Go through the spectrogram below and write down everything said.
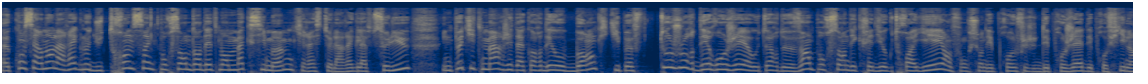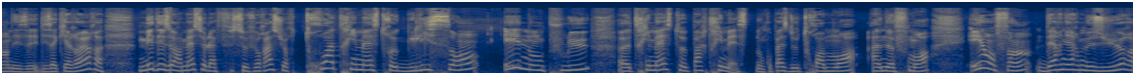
Euh, concernant la règle du 35% d'endettement maximum, qui reste la règle absolue, une petite marge est accordée aux banques qui peuvent toujours déroger à hauteur de 20% des crédits octroyés en fonction des, projets, des profils hein, des, acquéreurs. Mais désormais, cela se fera sur trois trimestres glissants et non plus euh, trimestre par trimestre. Donc on passe de 3 mois à 9 mois. Et enfin, dernière mesure,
